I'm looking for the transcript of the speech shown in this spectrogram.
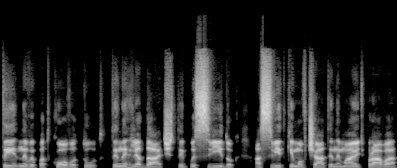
Ти не випадково тут, ти не глядач, ти свідок, а свідки мовчати не мають права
